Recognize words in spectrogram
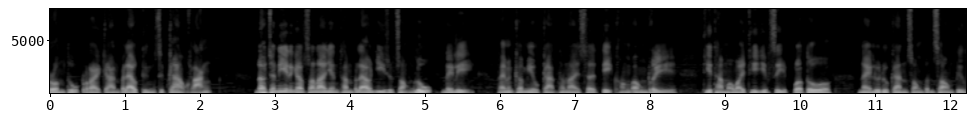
รวมทุกรายการไปแล้วถึง 19 ครั้ง นอกจากนี้นะครับซาร่าห์ยังทำไปแล้ว 22 ลูกในลีกทำให้เขามีโอกาสทำลายสถิติขององรี ที่ทำเอาไว้ที่ 24 ประตูในฤดูกาล 2002ถึง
